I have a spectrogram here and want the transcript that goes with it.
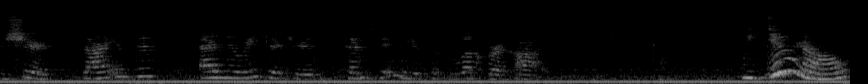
for sure. Scientists and researchers continue to, to look for a cause. We do know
